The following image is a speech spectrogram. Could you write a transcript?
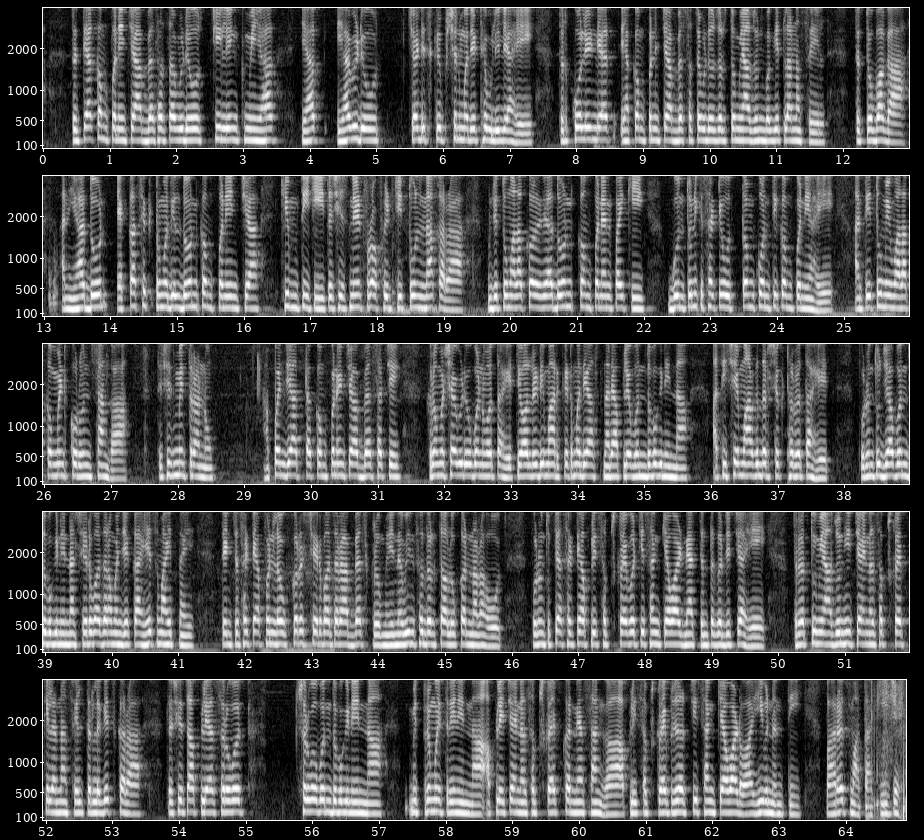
तर त्या कंपनीच्या अभ्यासाचा व्हिडिओची लिंक मी ह्या ह्या ह्या व्हिडिओ च्या डिस्क्रिप्शनमध्ये ठेवलेली आहे. तर कोल इंडिया ह्या कंपनीच्या अभ्यासाचा व्हिडिओ जर तुम्ही अजून बघितला नसेल तर तो बघा. आणि ह्या दोन एका सेक्टरमधील दोन कंपन्यांच्या किमतीची तशीच नेट प्रॉफिटची तुलना करा. म्हणजे तुम्हाला कळेल या दोन कंपन्यांपैकी गुंतवणुकीसाठी उत्तम कोणती कंपनी आहे. आणि ते तुम्ही मला कमेंट करून सांगा. तसेच मित्रांनो आपण जे आत्ता कंपन्यांच्या अभ्यासाचे क्रमशः व्हिडिओ बनवत आहे. ते ऑलरेडी मार्केटमध्ये असणाऱ्या आपल्या बंधू भगिनींना अतिशय मार्गदर्शक ठरत आहेत. परंतु ज्या बंधू भगिनींना शेअर बाजार म्हणजे काय हेच माहीत नाही त्यांच्यासाठी आपण लवकरच शेअर बाजार अभ्यासक्रम हे नवीन सदर चालू करणार आहोत. परंतु त्यासाठी आपली सबस्क्रायबरची संख्या वाढणे अत्यंत गरजेचे आहे. तर तुम्ही अजूनही चॅनल सबस्क्राईब केलं नसेल तर लगेच करा. तसेच आपल्या सर्व सर्व बंधू भगिनींना मित्रमैत्रिणींना आपले चॅनल सबस्क्राईब करण्यास सांगा. आपली सबस्क्रायबरची संख्या वाढवा. ही विनंती. भारत माता की जय.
